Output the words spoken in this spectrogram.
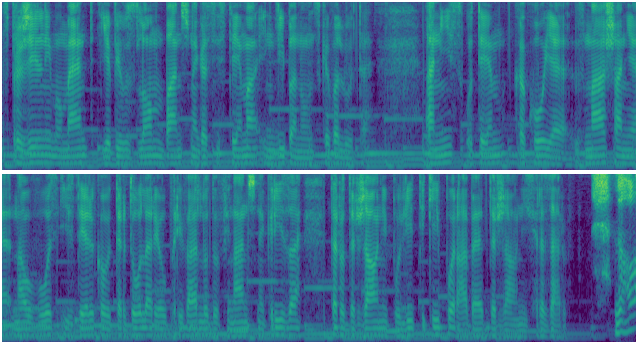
Sprožilni moment je bil zlom bančnega sistema in libanonske valute. Anis o tem, kako je znašanje na uvoz izdelkov ter dolarjev privedlo do finančne krize ter o državni politiki porabe državnih rezerv. The whole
